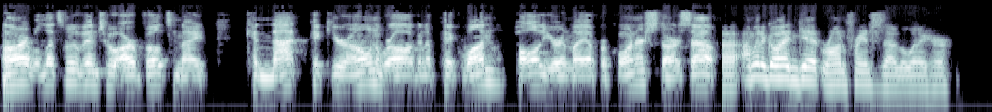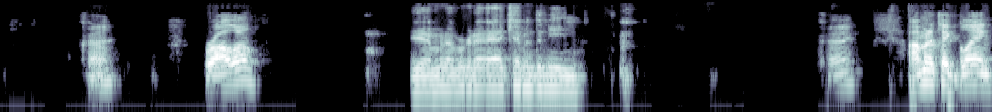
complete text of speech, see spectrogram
All right, well, let's move into our vote tonight. cannot pick your own. We're all going to pick one. Paul, you're in my upper corner. Start us out. Uh, I'm going to go ahead and get Ron Francis out of the way here. Okay. Rollo? Yeah, I'm gonna we're gonna add Kevin Dineen. Okay. I'm going to take Blaine.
